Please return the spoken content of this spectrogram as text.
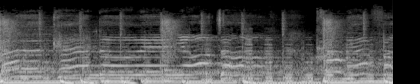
Light a candle in your dark. Come and find.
